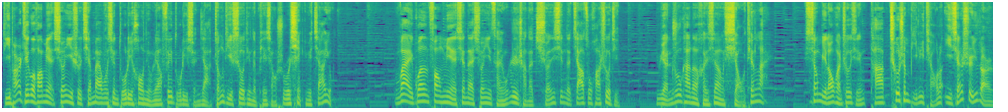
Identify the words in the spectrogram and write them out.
底盘结构方面，轩逸是前麦弗逊独立后扭量非独立悬架，整体设定的偏向舒适性，因为家用。外观方面，现在轩逸采用日产的全新的家族化设计，远处看呢很像小天籁。相比老款车型，它车身比例调了，以前是有点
